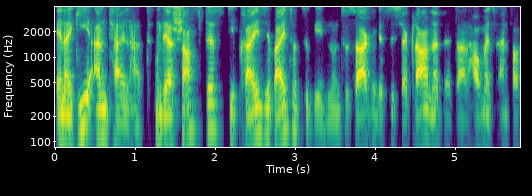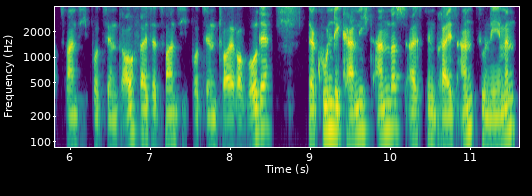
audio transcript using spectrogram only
Energieanteil hat und er schafft es, die Preise weiterzugeben und zu sagen, das ist ja klar, ne, da hauen wir jetzt einfach 20 Prozent drauf, weil es ja 20 Prozent teurer wurde. Der Kunde kann nicht anders, als den Preis anzunehmen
